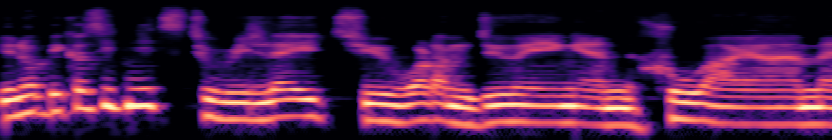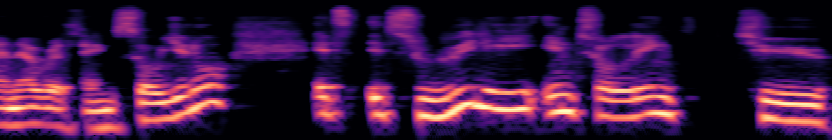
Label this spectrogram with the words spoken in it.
you know because it needs to relate to what I'm doing and who I am and everything. So you know, it's it's really interlinked to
